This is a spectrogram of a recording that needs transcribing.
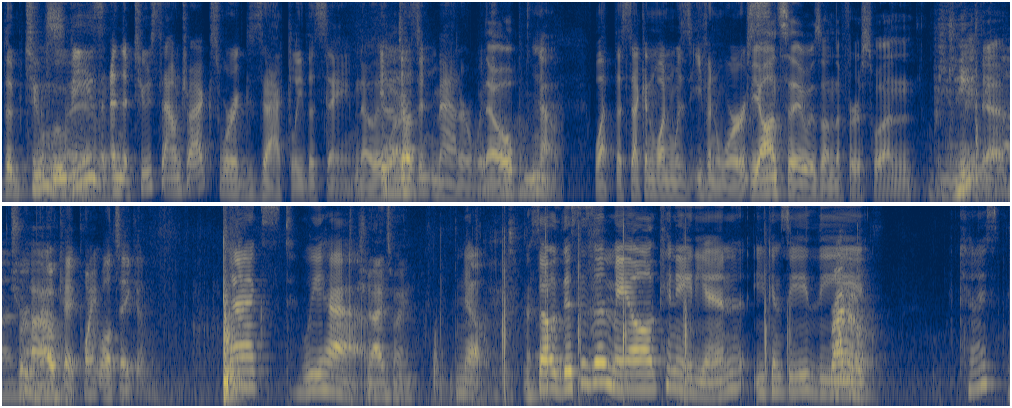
The two Just movies saying. and the two soundtracks were exactly the same. No, they it weren't. doesn't matter which. Nope. No. What? The second one was even worse. Beyonce was on the first one. Really? Yeah. True. Uh, okay. Point well taken. Next we have. Shania Twain. No. So this is a male Canadian. You can see the. Ryan Can I? Sp-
